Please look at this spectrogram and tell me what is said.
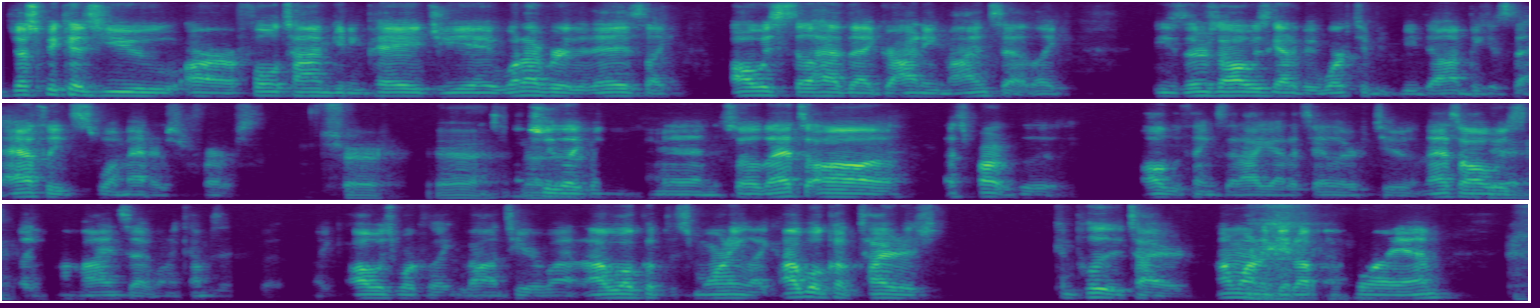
Just because you are full time getting paid, GA, whatever it is, like always still have that grinding mindset. Like there's always got to be work to be done because the athletes is what matters first. Sure. Yeah. Especially no. like in. So that's all that's part of the all the things that I got to tailor to. And that's always yeah. like my mindset when it comes to it. Like always work like a volunteer. When I woke up this morning, like I woke up tired completely tired. I want to get up at 4 a.m.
